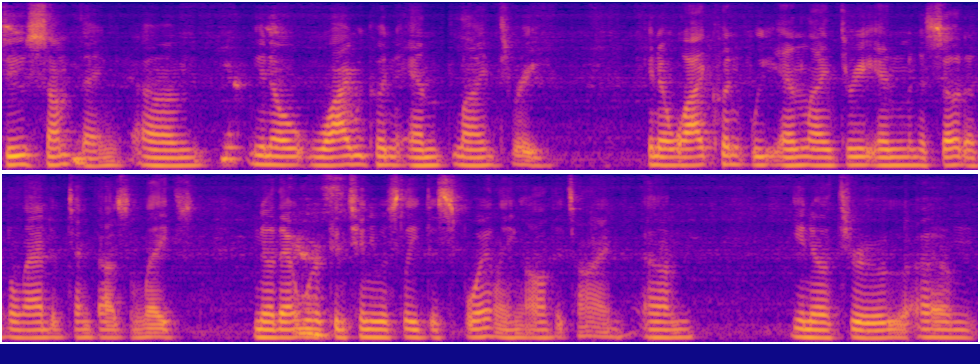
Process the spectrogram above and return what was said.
do something. Um, You know, why we couldn't end line three. You know, why couldn't we end line three in Minnesota, the land of 10,000 lakes? You know, that we're continuously despoiling all the time. Um, you know, through um,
